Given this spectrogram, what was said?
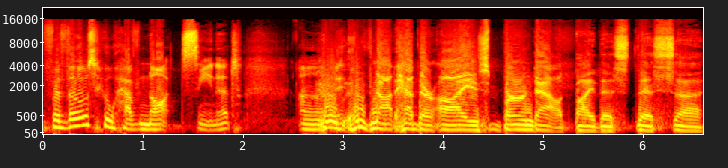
for those who have not seen it, uh, who, who've not had their eyes burned out by this this uh,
